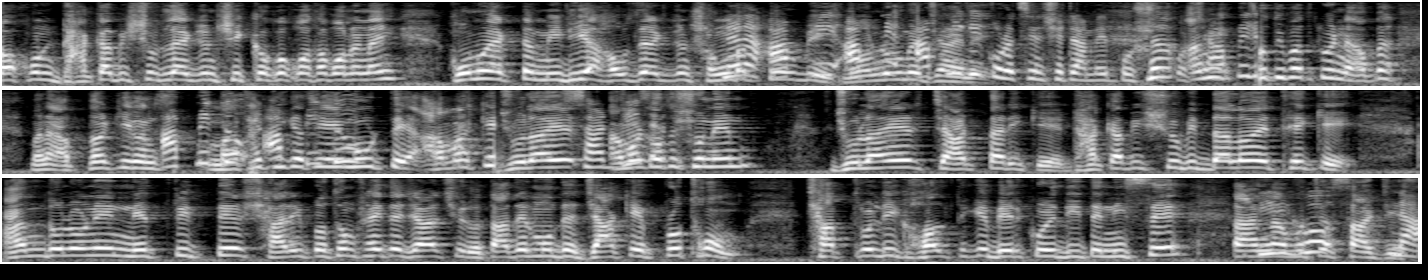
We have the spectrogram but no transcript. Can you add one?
তখন ঢাকা বিশ্ববিদ্যালয়ের একজন শিক্ষকও কথা বলে নাই কোনো একটা মিডিয়া হাউসের একজন না সংবাদ না আপনি আপনি গণরুমে যায় কি করেছেন সেটা আমি প্রশ্ন করছি। আপনি প্রতিবাদ করি না মানে আপনার কি আপনি মাথা ঠিক আছে এই মুহূর্তে? আমাকে জুলাইয়ের আমার কথা শুনেন জুলাইয়ের চার তারিখে ঢাকা বিশ্ববিদ্যালয় থেকে আন্দোলনের নেতৃত্বের সারি প্রথম সারিতে যারা ছিল তাদের মধ্যে যাকে প্রথম ছাত্রলীগ হল থেকে বের করে দিতে নিছে তার নাম হচ্ছে সার্জিস। না,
